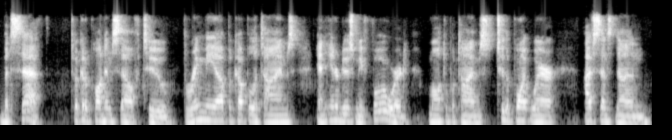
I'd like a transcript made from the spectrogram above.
But Seth took it upon himself to bring me up a couple of times and introduce me forward multiple times to the point where I've since done,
